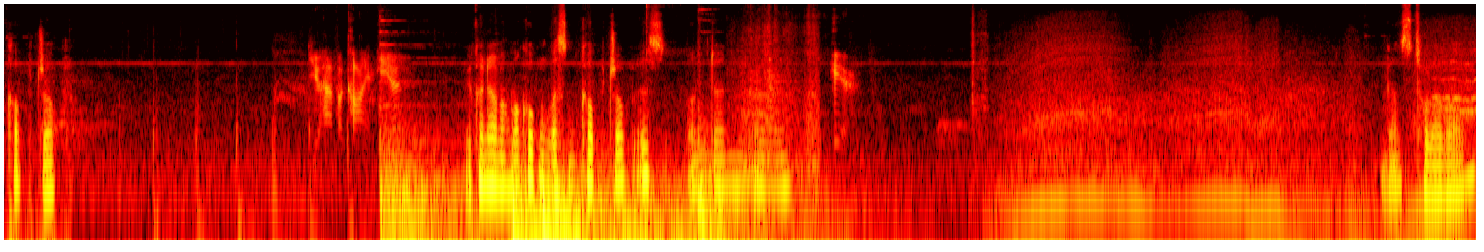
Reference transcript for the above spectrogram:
Cop-Job. Wir können ja noch mal gucken, was ein Cop-Job ist. Und dann, äh, Here. ein ganz toller Wagen.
